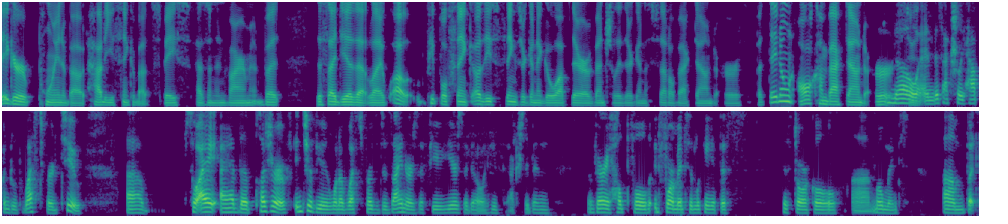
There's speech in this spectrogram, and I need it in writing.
bigger point about how do you think about space as an environment. But this idea that like, oh, people think, oh, these things are going to go up there eventually, they're going to settle back down to Earth, but they don't all come back down to Earth. No, and this actually happened with West Ford too. Uh, so I, I had the pleasure of interviewing one of West Ford's designers a few years ago, and he's actually been a very helpful informant in looking at this historical uh, moment. Um, but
